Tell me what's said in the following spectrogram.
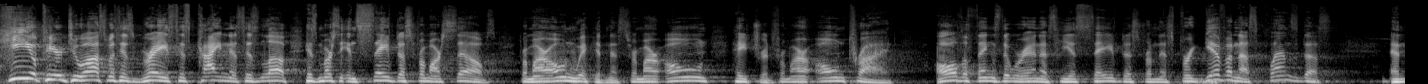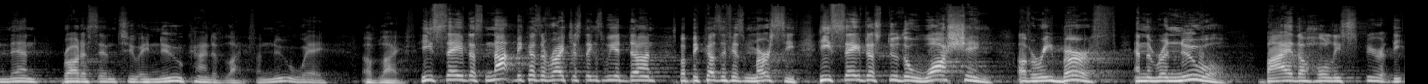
He appeared to us with His grace, His kindness, His love, His mercy, and saved us from ourselves, from our own wickedness, from our own hatred, from our own pride all the things that were in us. He has saved us from this, forgiven us, cleansed us, and then brought us into a new kind of life, a new way of life. He saved us not because of righteous things we had done, but because of His mercy. He saved us through the washing of rebirth and the renewal by the Holy Spirit, the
